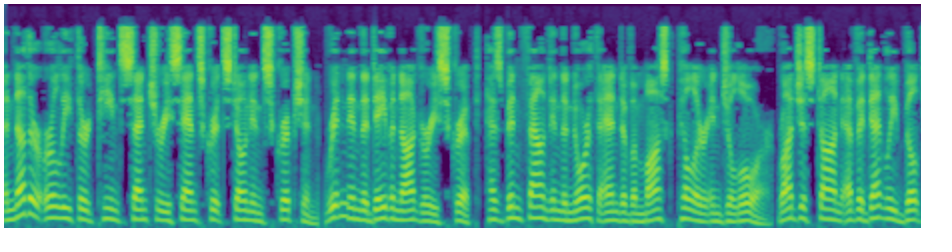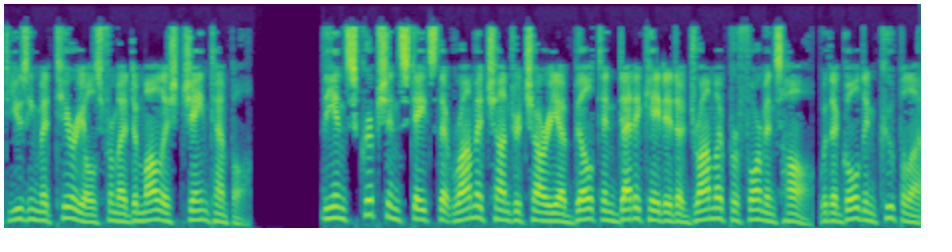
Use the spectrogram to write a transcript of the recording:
Another early 13th-century Sanskrit stone inscription, written in the Devanagari script, has been found in the north end of a mosque pillar in Jalore, Rajasthan evidently built using materials from a demolished Jain temple. The inscription states that Ramachandracharya built and dedicated a drama performance hall, with a golden cupola,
